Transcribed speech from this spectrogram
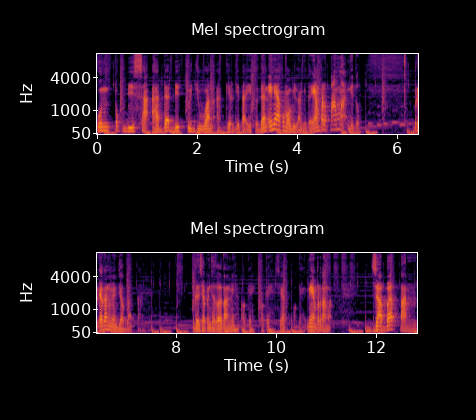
untuk bisa ada di tujuan akhir kita itu. Dan ini aku mau bilang gitu. Yang pertama gitu. Berkaitan dengan jabatan. Udah siapin catatannya? Oke, oke, siap. Oke. Ini yang pertama. Jabatan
